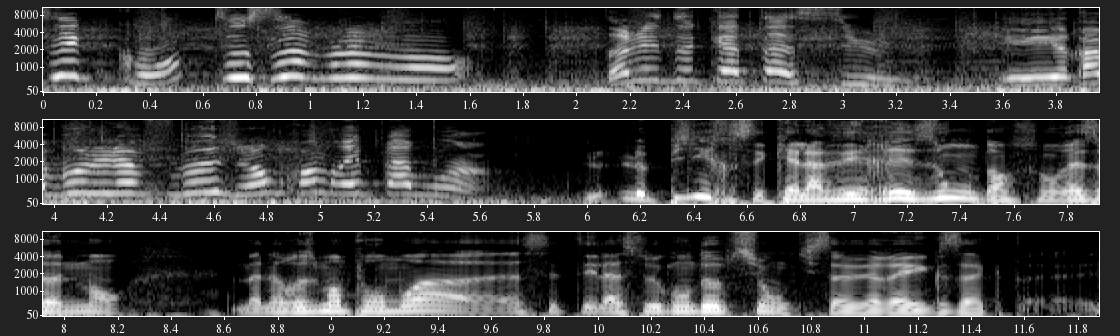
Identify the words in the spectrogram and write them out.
t'es con, tout simplement. Dans les deux cas, t'assumes. Et raboule le flou, j'en prendrai pas moins. Le, pire, c'est qu'elle avait raison dans son raisonnement. Malheureusement pour moi, euh, c'était la seconde option qui s'avérait exacte. Euh,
